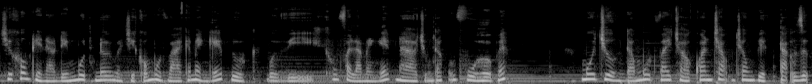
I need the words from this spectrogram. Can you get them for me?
chứ không thể nào đến một nơi mà chỉ có một vài cái mảnh ghép được, bởi vì không phải là mảnh ghép nào chúng ta cũng phù hợp ấy. Môi trường đóng một vai trò quan trọng trong việc tạo dựng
